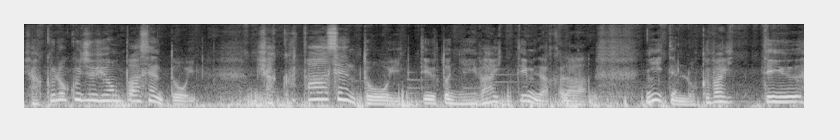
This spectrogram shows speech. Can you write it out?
164%多い。100%多いっていうと2倍って意味だから2.6倍っていう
